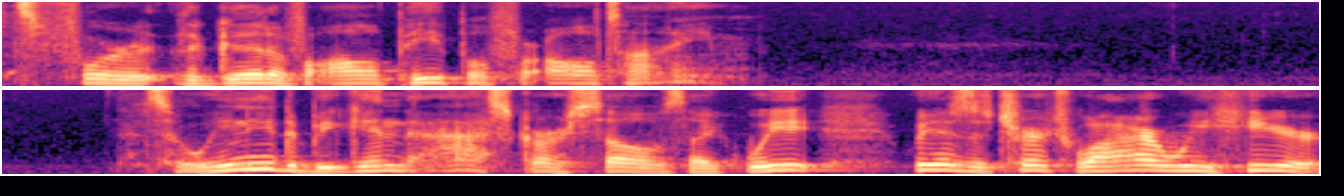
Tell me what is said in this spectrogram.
it's for the good of all people for all time. And so we need to begin to ask ourselves like we we as a church why are we here?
